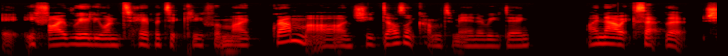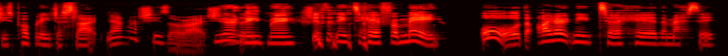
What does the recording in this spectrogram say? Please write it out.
if I really wanted to hear particularly from my grandma and she doesn't come to me in a reading, I now accept that she's probably just like, yeah, she's all right. She you don't doesn't- need me she doesn't need to hear from me. or that I don't need to hear the message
